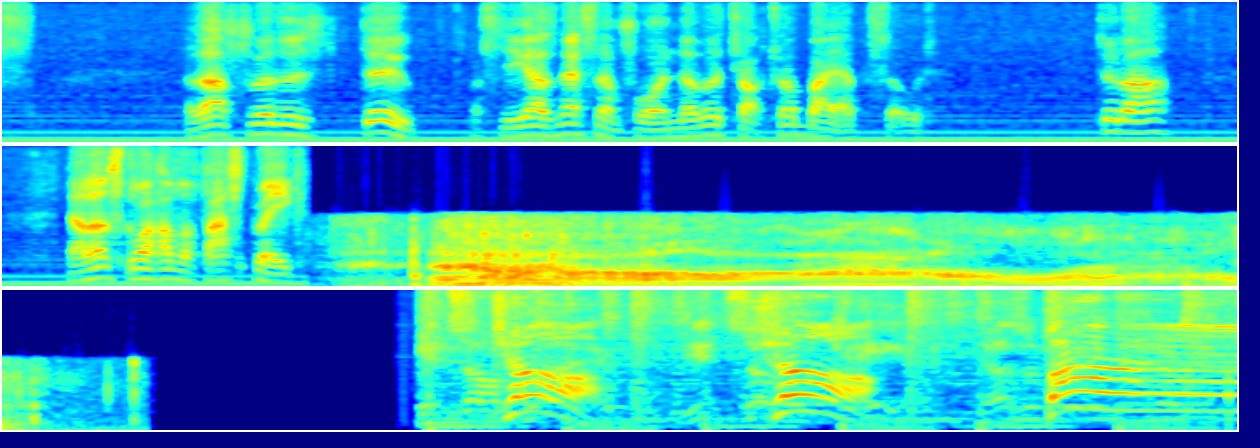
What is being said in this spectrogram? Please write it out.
Without further ado, I'll see you guys next time for another Choc Choc Bite episode. Ta-da! Now let's go have a fast break. Chop! Chop! Bye!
